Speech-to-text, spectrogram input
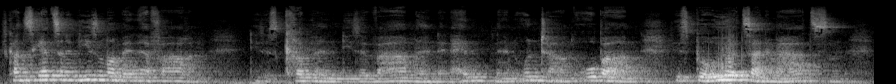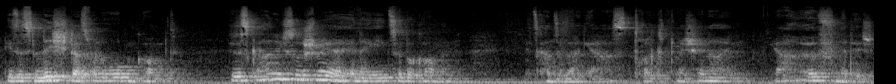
Das kannst du jetzt in diesem Moment erfahren dieses Kribbeln, diese Wärme in den Händen, in den Unterarm, Oberarm, dieses berührt seinem Herzen, dieses Licht, das von oben kommt. Es ist gar nicht so schwer, Energie zu bekommen. Jetzt kannst du sagen, ja, es drückt mich hinein. Ja, öffne dich.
